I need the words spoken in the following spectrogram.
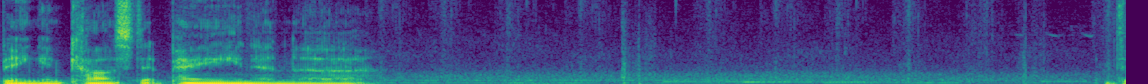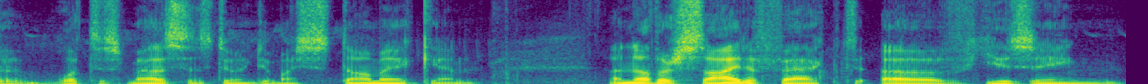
being in constant pain and uh, the what this medicine is doing to my stomach and another side effect of using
